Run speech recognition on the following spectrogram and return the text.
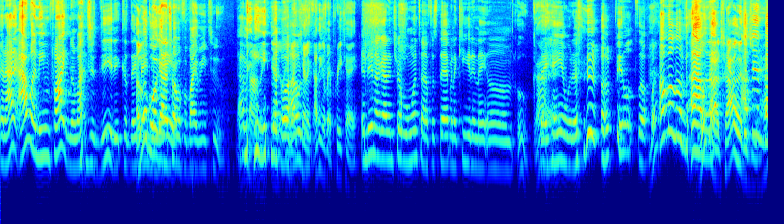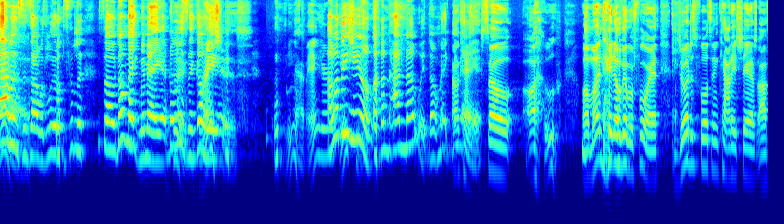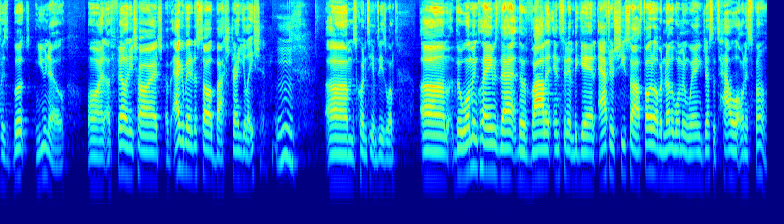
and I, I wasn't even fighting them. I just did it because they. A little boy got in trouble for biting me too. I time, mean, like, you know, like, I was I think it was like pre-K. And then I got in trouble one time for stabbing a kid in they um Ooh, God. they hand with a, a pencil. So What? I'm a little violent. What kind of childhood I've did you been violent since I was little. So, don't make me mad. But listen, go ahead. Gracious. You have anger. I'm gonna be him. I know it. Don't make me Okay, mad. so uh, ooh. On Monday, November fourth, Georgia's Fulton County Sheriff's Office booked you know on a felony charge of aggravated assault by strangulation. Um, it's according to TMZ as well. Um, the woman claims that the violent incident began after she saw a photo of another woman wearing just a towel on his phone.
